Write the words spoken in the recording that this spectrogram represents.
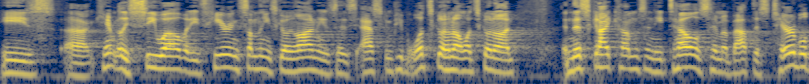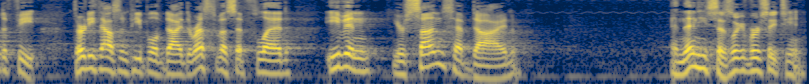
he's uh, can't really see well, but he's hearing something's going on. He's, he's asking people, "What's going on? What's going on?" And this guy comes and he tells him about this terrible defeat. Thirty thousand people have died. The rest of us have fled. Even your sons have died. And then he says, "Look at verse eighteen."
